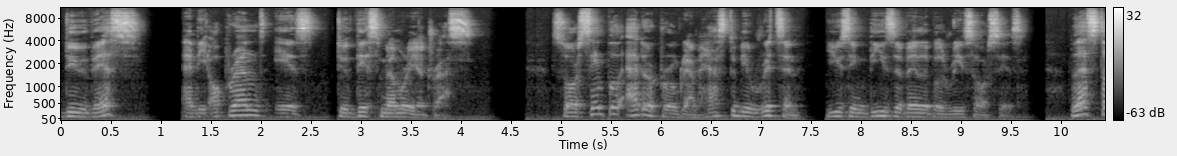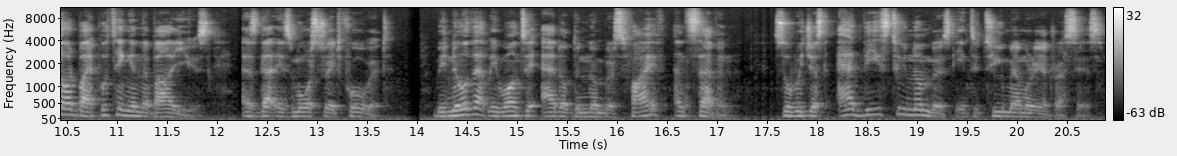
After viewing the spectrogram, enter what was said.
do this, and the operand is to this memory address. So our simple adder program has to be written using these available resources. Let's start by putting in the values, as that is more straightforward. We know that we want to add up the numbers 5 and 7, so we just add these two numbers into two memory addresses.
